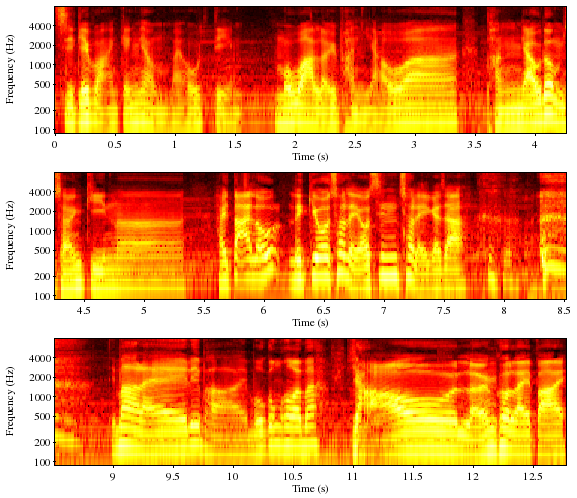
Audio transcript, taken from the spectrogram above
自己環境又唔係好掂，唔好話女朋友啊，朋友都唔想見啦。係大佬，你叫我出嚟，我先出嚟噶咋？點啊你？呢排冇公開咩？有兩個禮拜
